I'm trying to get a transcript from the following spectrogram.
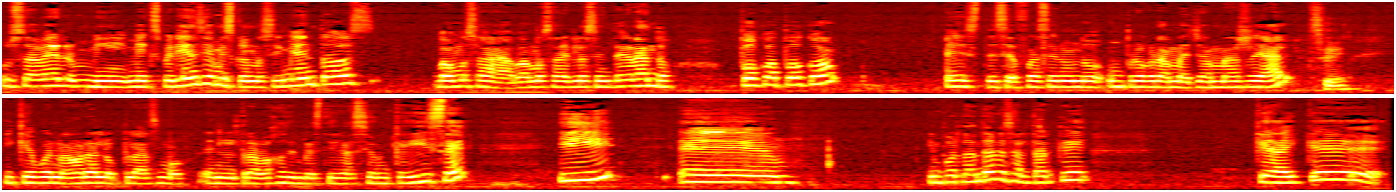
Pues a ver mi, mi experiencia, mis conocimientos, vamos a, vamos a irlos integrando. Poco a poco, este, se fue haciendo un, programa ya más real. Sí. Y que bueno, ahora lo plasmo en el trabajo de investigación que hice. Y eh, importante resaltar que, que hay que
